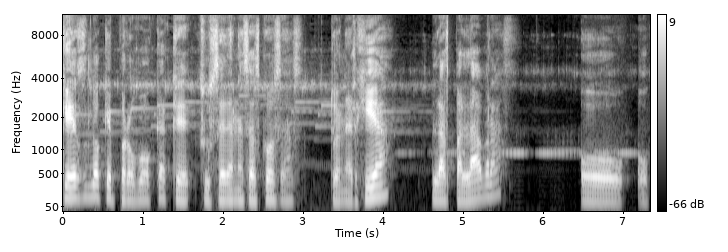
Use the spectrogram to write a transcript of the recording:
¿qué es lo que provoca que sucedan esas cosas? ¿Tu energía? ¿Las palabras? ¿O, o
